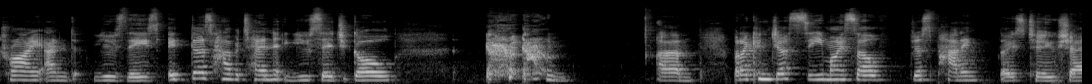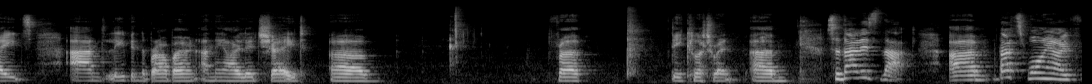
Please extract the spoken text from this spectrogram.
try and use these. It does have a 10 usage goal. um, but I can just see myself just panning those two shades and leaving the brow bone and the eyelid shade um, for decluttering. Um, so that is that. Um, that's why I've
